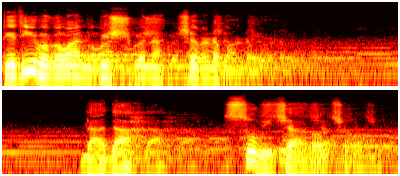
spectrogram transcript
તેથી ભગવાન વિશ્વના ચરણમાં ગયા. દાદા, શું વિચારો છો?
